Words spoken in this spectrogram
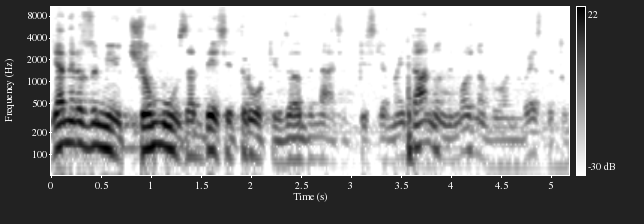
я не розумію, чому за 10 років, за 11 після майдану не можна було навести тут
